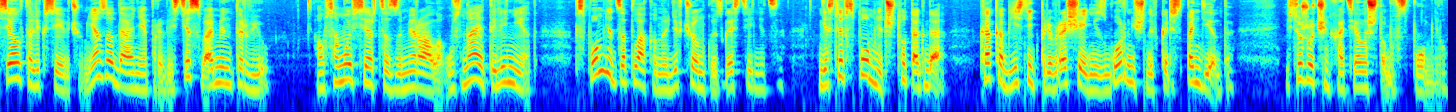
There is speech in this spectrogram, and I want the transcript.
Всеволод Алексеевич, у меня задание провести с вами интервью. А у самой сердце замирало, узнает или нет. Вспомнит заплаканную девчонку из гостиницы? Если вспомнит, что тогда? Как объяснить превращение из горничной в корреспондента? И все же очень хотелось, чтобы вспомнил.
